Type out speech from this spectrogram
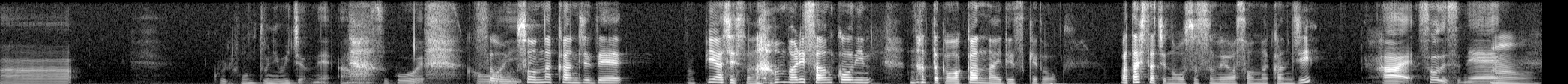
あー。これ本当に見ちゃうね。あーすごい。かそうそんな感じでピアシさんあんまり参考になったかわかんないですけど私たちのおすすめはそんな感じ、はいそうですね、っうん、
